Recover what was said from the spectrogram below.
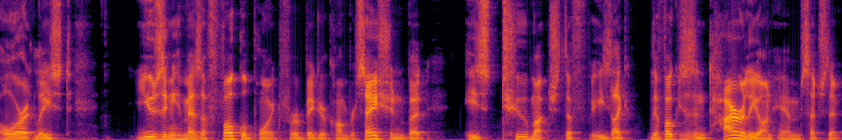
or at least using him as a focal point for a bigger conversation, but he's too much the he's like the focus is entirely on him such that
